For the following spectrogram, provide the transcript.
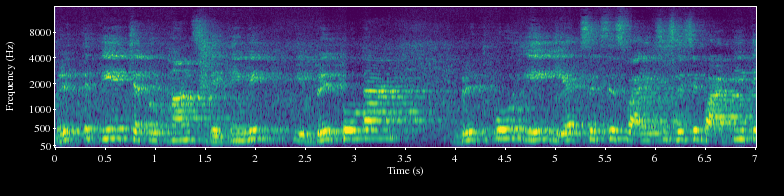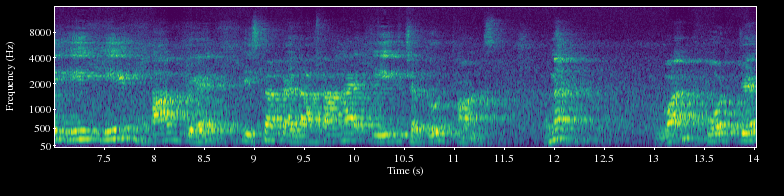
वृत्त के चतुर्थांश देखेंगे ये वृत्त होता है, वृत्त को A, X, axis, Y, axis से बांटती तो ए, एक भाग है, इसका कहलाता है एक चतुर्थांश, है ना? वन फोर्थ जो है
